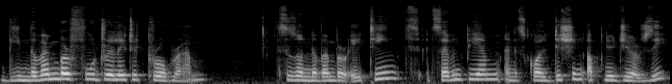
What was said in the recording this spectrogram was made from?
the November food related program. This is on November 18th at 7 p.m., and it's called Dishing Up New Jersey.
